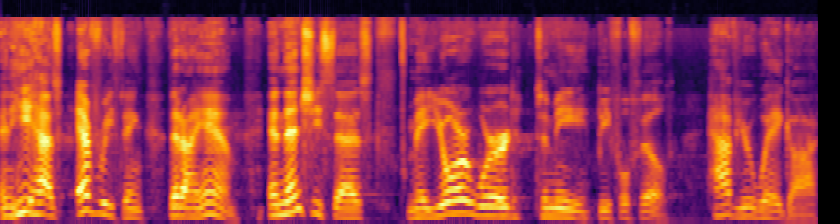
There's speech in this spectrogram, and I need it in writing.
And he has everything that I am. And then she says, May your word to me be fulfilled. Have your way, God.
